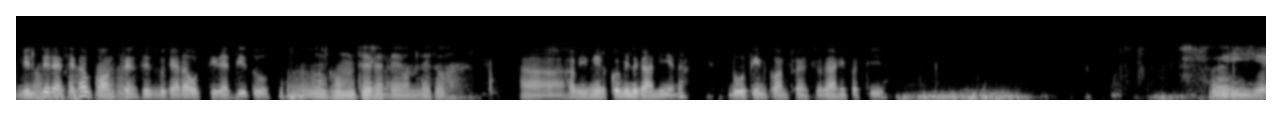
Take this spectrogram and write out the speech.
मिलते रहते हैं ना हाँ। कॉन्फ्रेंसेस वगैरह होती रहती है तो। हाँ, घूमते रहते हैं बंदे तो। हाँ अभी मेरे को भी लगानी है ना दो तीन कॉन्फ्रेंस लगानी पड़ती है। सही है।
